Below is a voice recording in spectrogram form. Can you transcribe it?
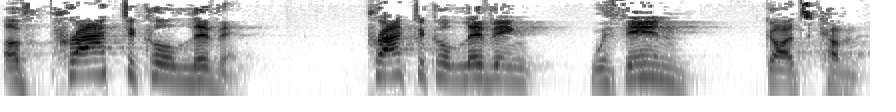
of practical living. Practical living within God's covenant.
